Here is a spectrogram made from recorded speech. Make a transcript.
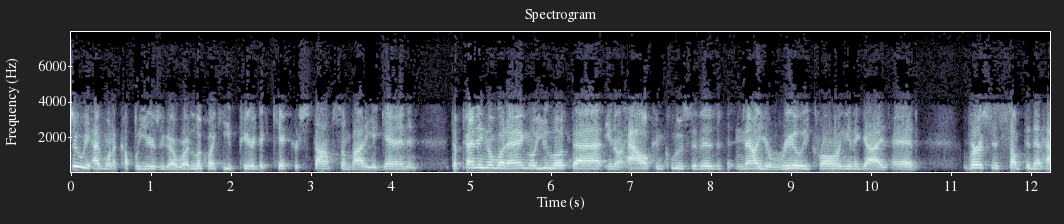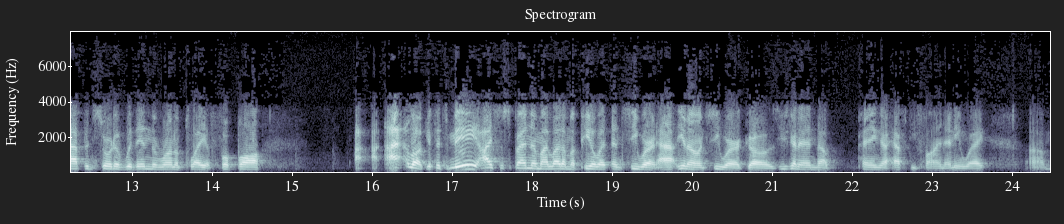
Suh, we had one a couple years ago where it looked like he appeared to kick or stomp somebody again, and depending on what angle you looked at, you know how conclusive is it. And now you're really crawling in a guy's head versus something that happens sort of within the run of play of football. I, I, look, if it's me, I suspend him. I let him appeal it and see where it ha- you know, and see where it goes. He's going to end up paying a hefty fine anyway. Um,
